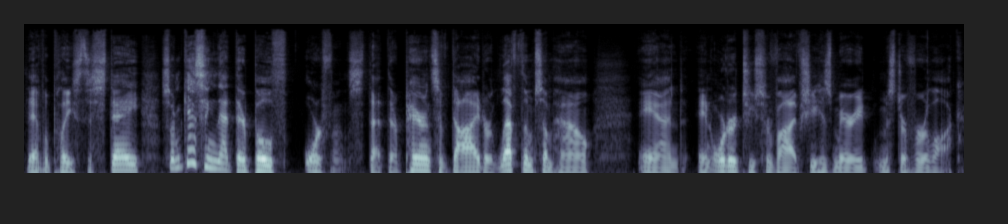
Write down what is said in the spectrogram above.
They have a place to stay. So I'm guessing that they're both orphans, that their parents have died or left them somehow. And in order to survive, she has married Mr. Verloc.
